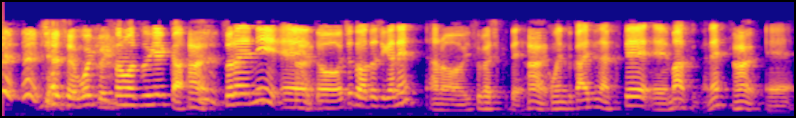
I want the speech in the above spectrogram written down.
じゃあ、じゃあもう一個、そのまま続けるか。はいそれに、えっ、と、ちょっと私がね、あの、忙しくて、はいコメント書いてなくて、えーマー君がね、はいえ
